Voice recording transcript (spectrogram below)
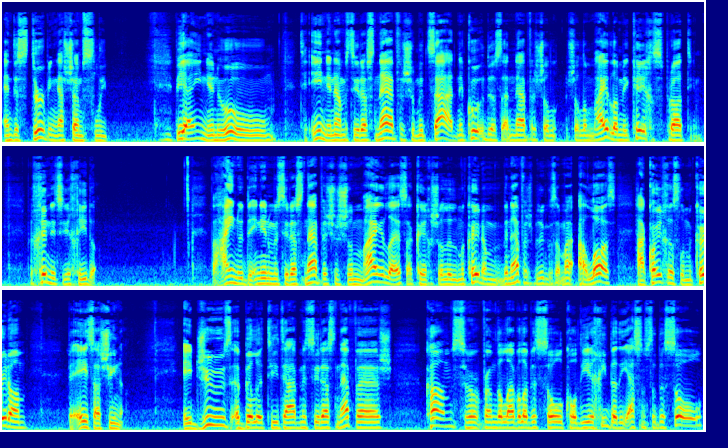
and disturbing Hashem's sleep. V'ayinyan hu te'inyan ha-Mesiras Nefesh u'mitzad nekudas ha-Nefesh shalamayla mikeiches pratim v'chinitz yichida. V'hayinu de'inyan Mesiras Nefesh u'shalamayla. A Jew's ability to have Mesiras Nefesh – comes from the level of his soul called the Yechida, the essence of the soul,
